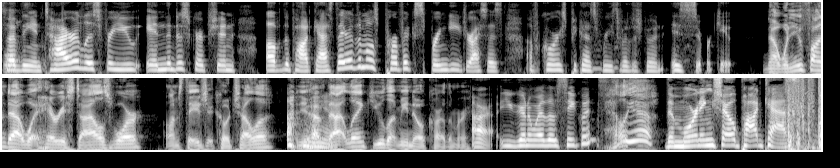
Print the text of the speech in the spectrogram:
So I have the entire list for you in the description of the podcast. They are the most perfect springy dresses, of course, because Reese Witherspoon is super cute. Now, when you find out what Harry Styles wore on stage at Coachella and you oh, have man. that link, you let me know, Carla Marie. All right, you gonna wear those sequins? Hell yeah. The Morning Show Podcast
